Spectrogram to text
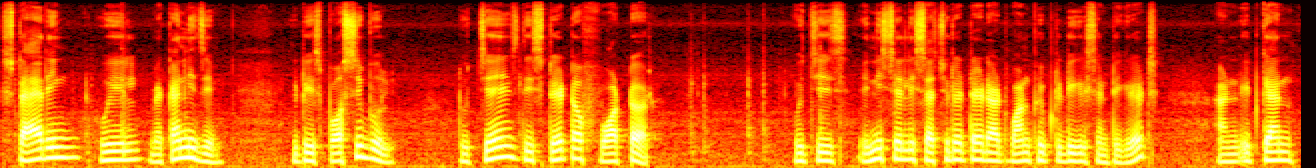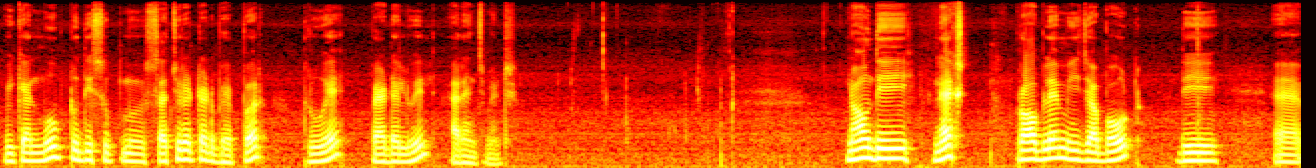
steering wheel mechanism it is possible to change the state of water which is initially saturated at 150 degree centigrade and it can we can move to the saturated vapor through a paddle wheel arrangement. Now, the next problem is about the uh,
